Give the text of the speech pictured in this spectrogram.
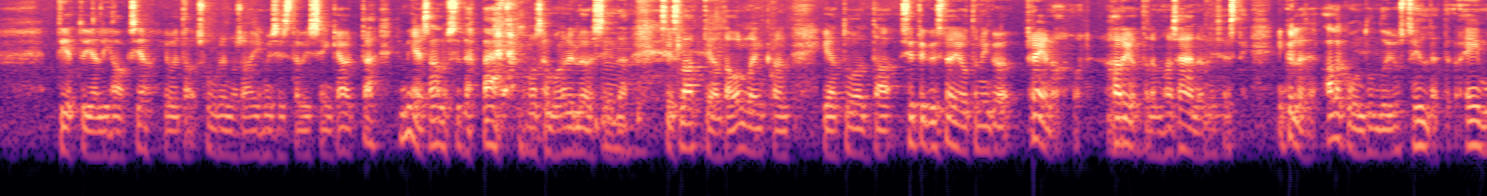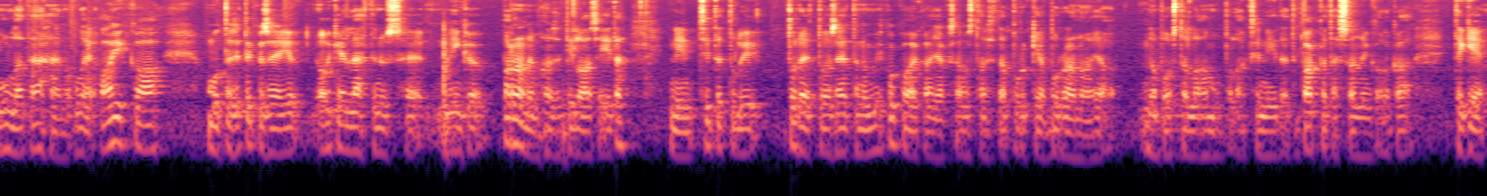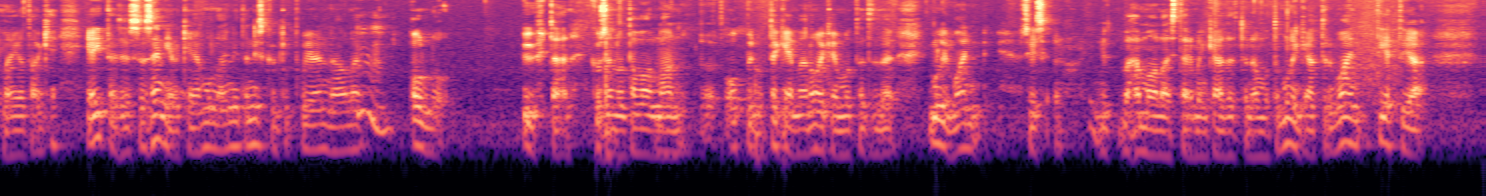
tiettyjä lihaksia, joita suurin osa ihmisistä vissiin käyttää. Ja minä en saanut sitä päätä nousemaan ylös siitä, mm. siis lattialta ollenkaan. Ja tuota, sitten kun sitä joutui niin reenaamaan, harjoittelemaan säännöllisesti, niin kyllä se alkuun tuntui just siltä, että ei mulla tähän ole aikaa, mutta sitten kun se ei oikein lähtenyt se, niin paranemaan se tila siitä, niin sitten tuli todettua se, että no me koko aika jaksaa ostaa sitä purkkia buranaa ja napostella aamupalaksi niitä, että pakko tässä on niin alkaa tekemään jotakin. Ja itse asiassa sen jälkeen mulla ei niitä niskakipuja enää ole mm. ollut yhtään, kun sen on tavallaan oppinut tekemään oikein, mutta että mulla oli vain, siis nyt vähän maalaistermin käytettynä, mutta mulla oli käyttänyt vain tiettyjä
